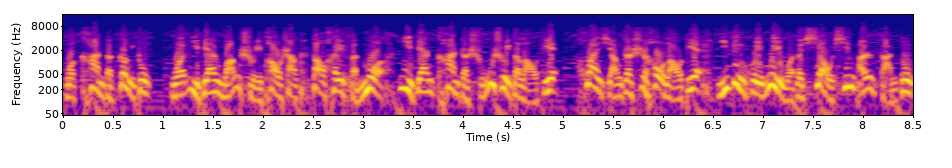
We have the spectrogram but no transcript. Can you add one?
我看得更重。我一边往水泡上倒黑粉末，一边看着熟睡的老爹，幻想着事后老爹一定会为我的孝心而感动，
